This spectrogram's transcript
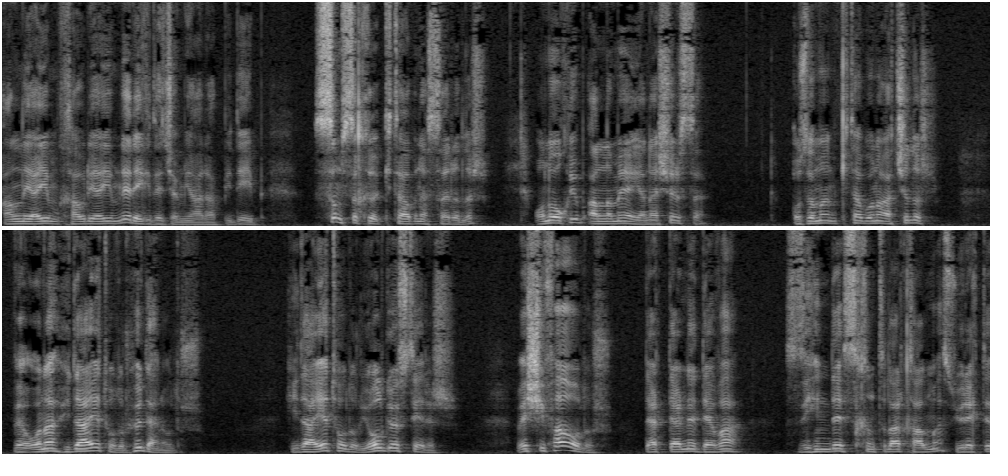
Anlayayım, kavrayayım, nereye gideceğim ya Rabbi deyip sımsıkı kitabına sarılır. Onu okuyup anlamaya yanaşırsa o zaman kitap ona açılır ve ona hidayet olur, hüden olur. Hidayet olur, yol gösterir ve şifa olur. Dertlerine deva, zihinde sıkıntılar kalmaz, yürekte,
